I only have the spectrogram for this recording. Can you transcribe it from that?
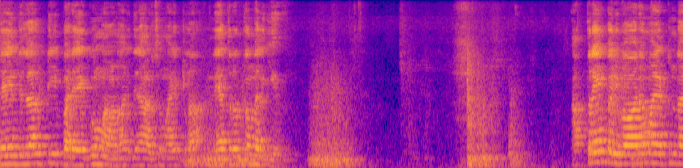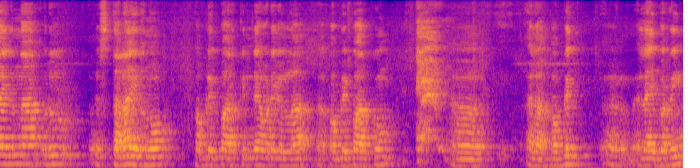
ജയന്തിലാൽ ടി പരേഖുമാണ് ഇതിനാവശ്യമായിട്ടുള്ള നേതൃത്വം നൽകിയത്. അത്രയും പരിപാലനമായിട്ടുണ്ടായിരുന്ന ഒരു സ്ഥലമായിരുന്നു പബ്ലിക് പാർക്കിന്റെ അവിടെയുള്ള പബ്ലിക് പാർക്കും അല്ല പബ്ലിക് ലൈബ്രറിയും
